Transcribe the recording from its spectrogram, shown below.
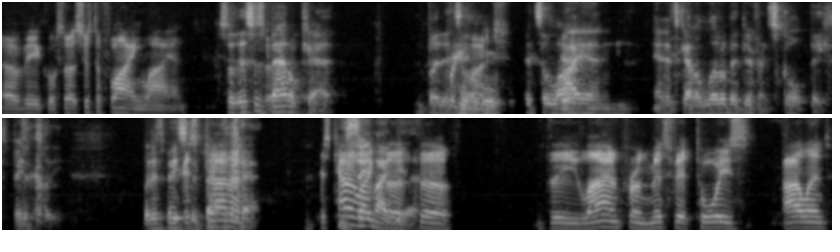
uh, vehicle so it's just a flying lion So this is So- Battle Cat, but it's a, much it's a lion, and it's got a little bit different sculpt, bas- basically. But it's basically It's Battle kinda- Cat. it's kind of like the, the the lion from misfit toys island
